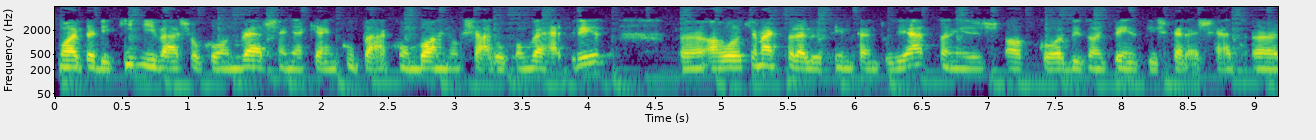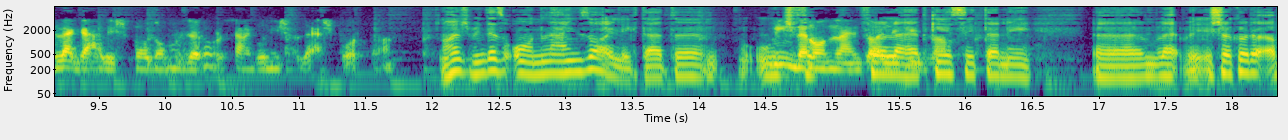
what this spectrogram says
majd pedig kihívásokon, versenyeken, kupákon, bajnokságokon vehet részt, ahol, ha megfelelő szinten tud játszani, és akkor bizony pénzt is kereshet legális módon Magyarországon is az esporttal. Ah, és mindez online zajlik? Tehát úgy Minden online fel lehet készíteni, és akkor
